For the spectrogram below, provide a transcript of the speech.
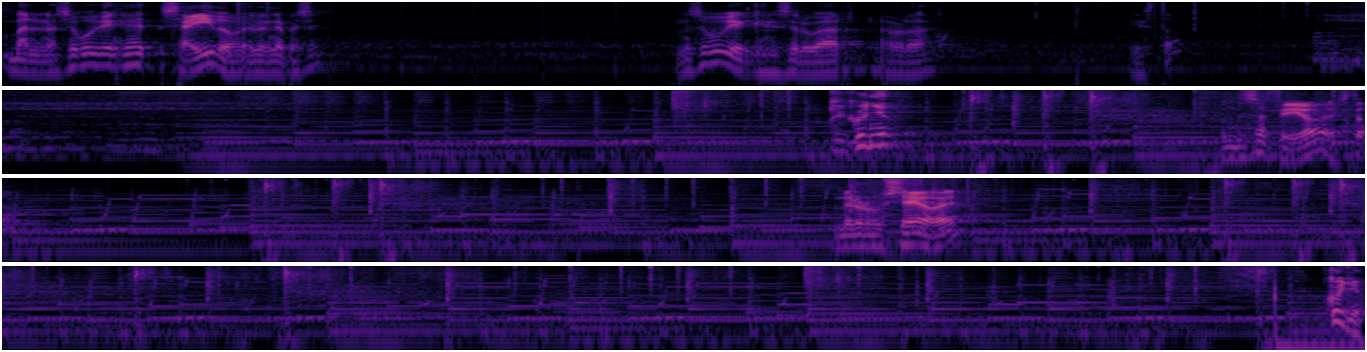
Vale, no sé muy bien qué... Es... Se ha ido el NPC. No sé muy bien qué es ese lugar, la verdad. ¿Y esto? ¿Qué coño? ¿Un desafío esto? Me lo ruseo, ¿eh? ¡Coño!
